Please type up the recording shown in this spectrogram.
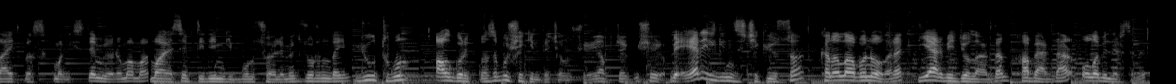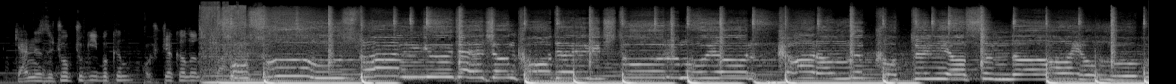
like'la sıkmak istemiyorum ama maalesef dediğim gibi bunu söylemek zorundayım. YouTube'un algoritması bu şekilde çalışıyor. Yapacak bir şey yok. Ve eğer ilginizi çekiyorsa kanala abone olarak diğer videolardan haberdar olabilirsiniz. Kendinize çok çok iyi bakın. Hoşçakalın. Sonsuz döngüde can kode hiç durmuyor Karanlık kod dünyasında yolu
